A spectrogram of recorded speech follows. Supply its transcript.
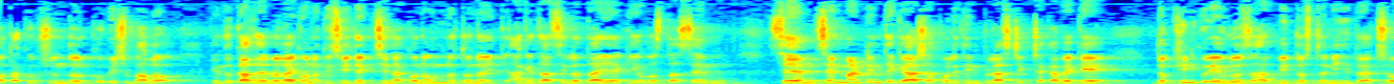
কথা খুব সুন্দর, খুবই ভালো। কিন্তু কাজের বেলায় কোনো কিছুই দেখছি না, কোনো উন্নত নয় আগে যা ছিল তাই একই অবস্থা, সেম সেম। সেন্ট মার্টিন থেকে আসা পলিথিন, প্লাস্টিক ঠেকাবে কে দক্ষিণ কোরিয়া উড়োজাহাজ বিধ্বস্ত নিহিত একশো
